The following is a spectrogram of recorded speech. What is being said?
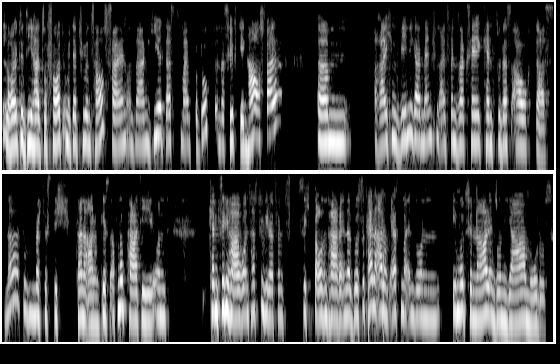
Leute, die halt sofort mit der Tür ins Haus fallen und sagen, hier, das ist mein Produkt und das hilft gegen Haarausfall, ähm, erreichen weniger Menschen, als wenn du sagst, hey, kennst du das auch, das? Ne? Du möchtest dich, keine Ahnung, gehst auf eine Party und kämmst dir die Haare und hast schon wieder 50.000 Haare in der Bürste. Keine Ahnung, erstmal in so einen emotional, in so einen Ja-Modus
